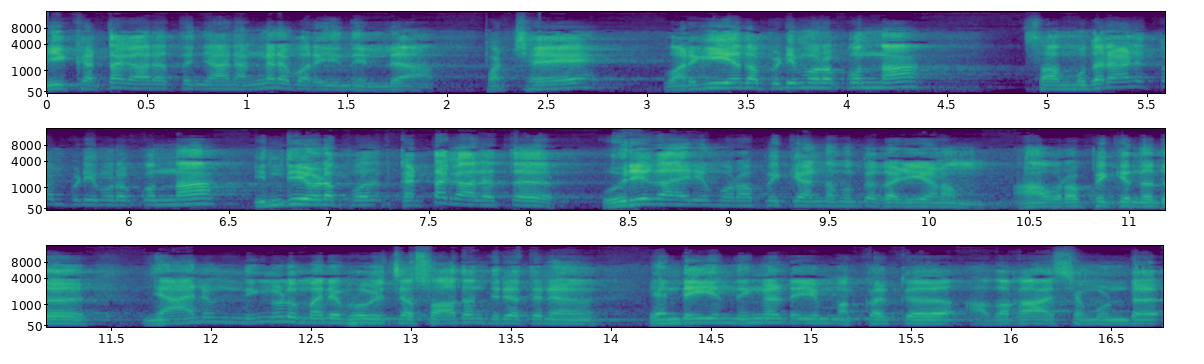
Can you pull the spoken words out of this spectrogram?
ഈ കെട്ടകാലത്ത് ഞാൻ അങ്ങനെ പറയുന്നില്ല. പക്ഷേ വർഗീയത പിടിമുറക്കുന്ന മുതലാളിത്തം പിടിമുറക്കുന്ന ഇന്ത്യയുടെ ഘട്ടകാലത്ത് ഒരു കാര്യം ഉറപ്പിക്കാൻ നമുക്ക് കഴിയണം. ആ ഉറപ്പിക്കുന്നത് ഞാനും നിങ്ങളും അനുഭവിച്ച സ്വാതന്ത്ര്യത്തിന് എന്റെയും നിങ്ങളുടെയും മക്കൾക്ക് അവകാശമുണ്ട്.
